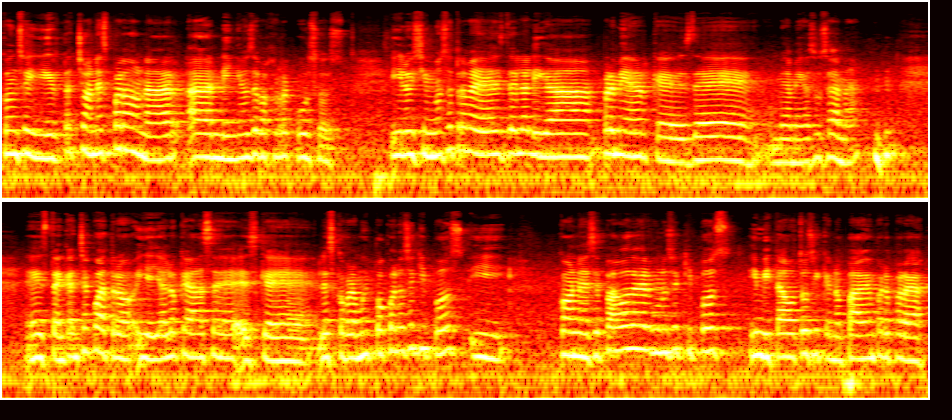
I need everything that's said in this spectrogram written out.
conseguir tachones para donar a niños de bajos recursos. Y lo hicimos a través de la Liga Premier, que es de mi amiga Susana. Está en cancha 4 y ella lo que hace es que les cobra muy poco a los equipos y con ese pago de algunos equipos invita a otros y que no paguen, pero para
